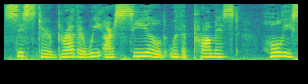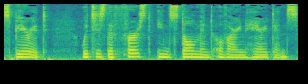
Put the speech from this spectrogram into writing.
Sister, brother, we are sealed with the promised Holy Spirit, which is the first installment of our inheritance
